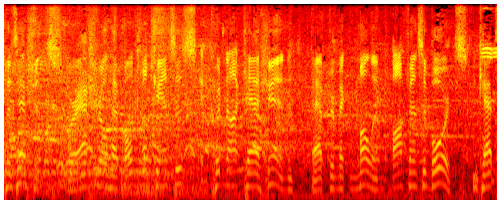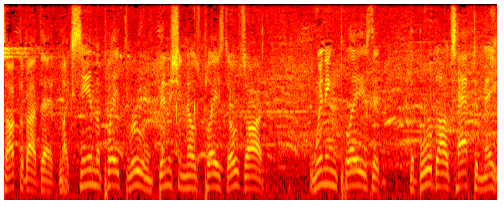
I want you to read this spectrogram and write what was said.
possessions where Asheville had multiple chances and could not cash in after McMullen offensive boards. And Cat talked about that, like seeing the play through and finishing those plays. Those are winning plays that the Bulldogs have to make.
